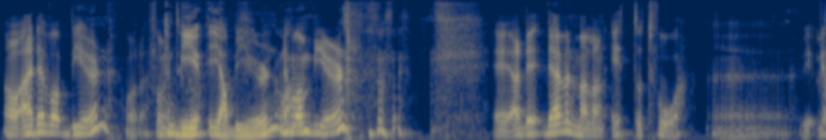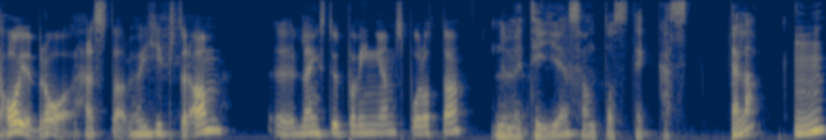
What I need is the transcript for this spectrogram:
Ja, nej, det var Björn var det. Får vi inte Bj- ja, Björn Det var var en björn. Eh, ja, det, det är väl mellan ett och två. Eh, vi, vi har ju bra hästar. Vi har ju Hipster Am eh, längst ut på vingen, spår 8. Nummer 10, Santos de Castella. Mm.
